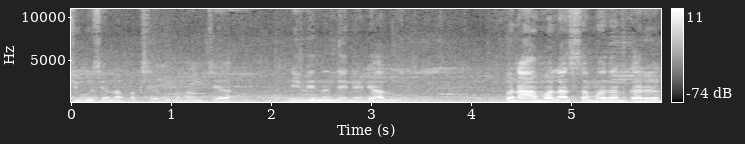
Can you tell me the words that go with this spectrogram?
शिवसेना पक्षाकडून आमच्या निवेदन देण्यासाठी आलो. होतो. पण आम्हाला समाधानकारक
